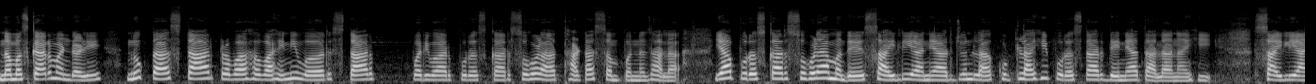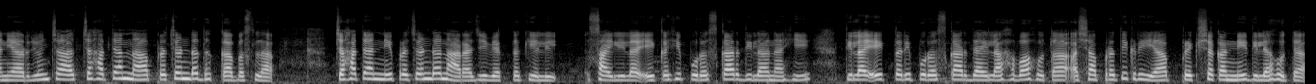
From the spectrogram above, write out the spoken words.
नमस्कार मंडळी. नुकताच स्टार प्रवाह वाहिनीवर स्टार परिवार पुरस्कार सोहळा थाटात संपन्न झाला. या पुरस्कार सोहळ्यामध्ये सायली आणि अर्जुनला कुठलाही पुरस्कार देण्यात आला नाही. सायली आणि अर्जुनच्या चाहत्यांना प्रचंड धक्का बसला. चाहत्यांनी प्रचंड नाराजी व्यक्त केली. सायलीला एकही पुरस्कार दिला नाही. तिला एक तरी पुरस्कार द्यायला हवा होता अशा प्रतिक्रिया प्रेक्षकांनी दिल्या होत्या.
